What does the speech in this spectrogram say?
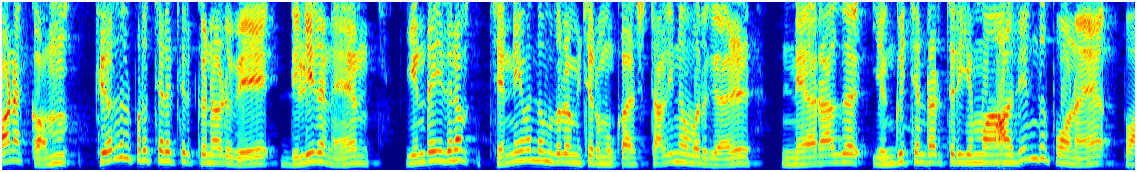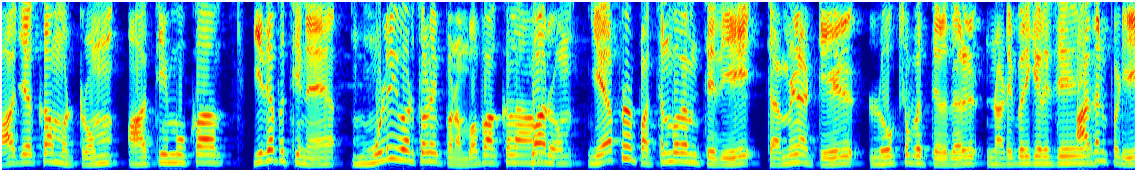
வணக்கம். தேர்தல் பிரச்சாரத்திற்கு நடுவே திடீரென இன்றைய தினம் சென்னை வந்த முதலமைச்சர் மு ஸ்டாலின் அவர்கள் நேராக எங்கு சென்றார் தெரியுமா? அதிர்ந்து போன பாஜக மற்றும் அதிமுக. இதை பத்தின முழு விவரத்தோட இப்ப நம்ம பார்க்கலாம். வரும் ஏப்ரல் பத்தொன்பதாம் தேதி தமிழ்நாட்டில் லோக்சபா தேர்தல் நடைபெறுகிறது. அதன்படி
